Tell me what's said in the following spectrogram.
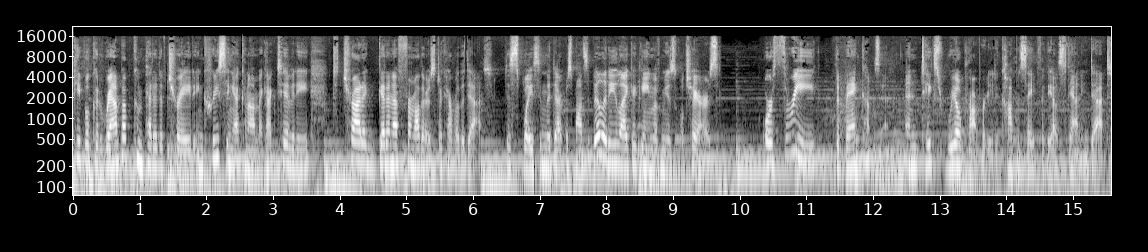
people could ramp up competitive trade, increasing economic activity to try to get enough from others to cover the debt, displacing the debt responsibility like a game of musical chairs. Or three, the bank comes in and takes real property to compensate for the outstanding debt,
